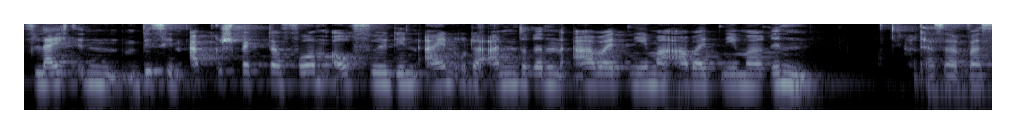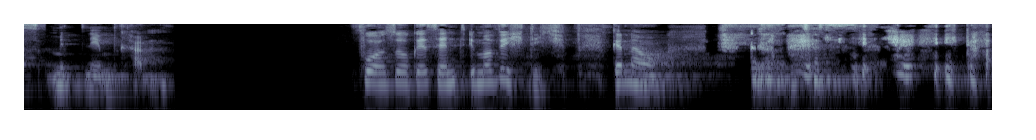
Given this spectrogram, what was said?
vielleicht in ein bisschen abgespeckter Form auch für den ein oder anderen Arbeitnehmer, Arbeitnehmerin, dass er was mitnehmen kann. Vorsorge sind immer wichtig. Genau. Egal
